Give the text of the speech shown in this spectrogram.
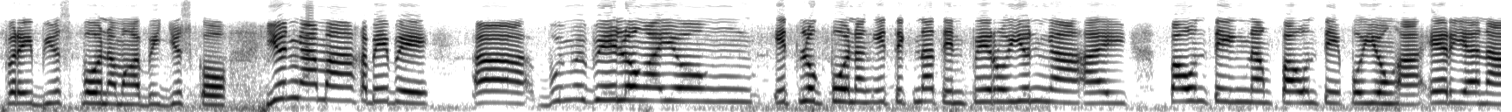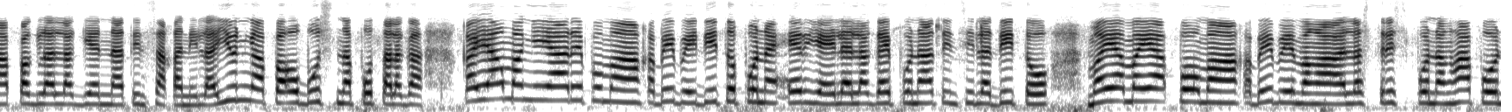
previous po na mga videos ko. Yun nga mga kabebe, ah bumibilo nga yung itlog po ng itik natin pero yun nga ay paunting ng paunti po yung ah, area na paglalagyan natin sa kanila. Yun nga, paubos na po talaga. Kaya ang mangyayari po mga kabebe, dito po na area, ilalagay po natin sila dito. Maya-maya po mga kabebe, mga alas 3 po ng hapon,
